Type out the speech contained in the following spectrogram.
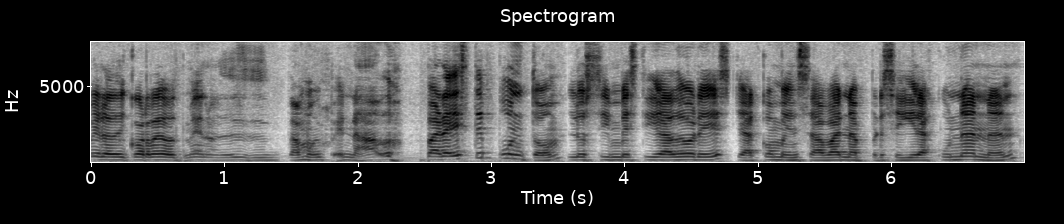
Pero de correos menos, es- está muy penado. Para este punto, los investigadores ya comenzaban a perseguir a Cunanan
